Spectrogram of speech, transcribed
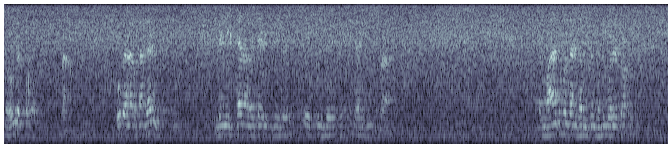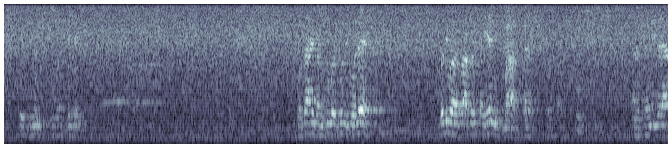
બહુ લખો ખૂબ એના વખાણ કર્યું. એટલે એની ઈચ્છા ના હોય ત્યારે એ પૂરી ભરે. માણસ પોતાને ગમતું ધન બોલે તો એ વર્તી જાય. પોતાને ગમતું બધું પુરુષ બોલે. બધી વાત આપણે કહીએ ને બહાર કરે. અને શનિ જરા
